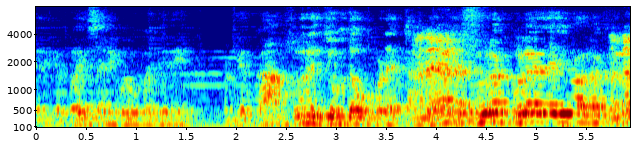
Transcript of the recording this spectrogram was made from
એટલે કે પૈસાની કોઈ ઉપાધિ નહીં પણ કે કામ સુરત જેવું થવું પડે. સુરત ભૂલાઈ જાય એવા તમે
